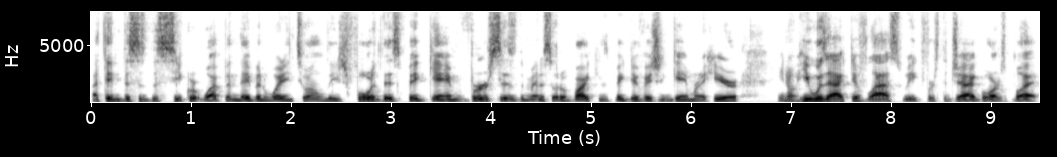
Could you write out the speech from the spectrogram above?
I think this is the secret weapon they've been waiting to unleash for this big game versus the Minnesota Vikings big division game right here. You know, he was active last week versus the Jaguars, but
